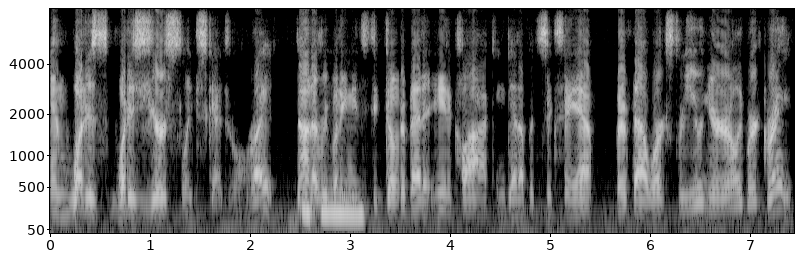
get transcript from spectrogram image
And what is what is your sleep schedule? Right? Not mm-hmm. everybody needs to go to bed at eight o'clock and get up at six a.m. But if that works for you and you're an early bird, great.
